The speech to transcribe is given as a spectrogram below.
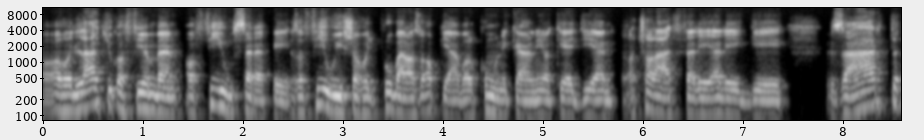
ahogy látjuk a filmben a fiú szerepét, ez a fiú is, ahogy próbál az apjával kommunikálni, aki egy ilyen a család felé eléggé zárt,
